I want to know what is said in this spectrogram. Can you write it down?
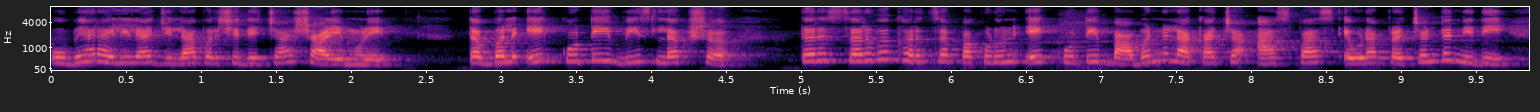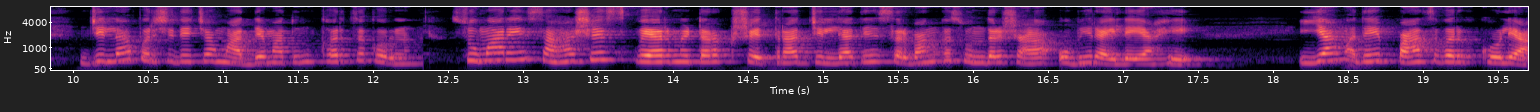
उभ्या राहिलेल्या जिल्हा परिषदेच्या शाळेमुळे. तब्बल एक कोटी वीस लक्ष तर सर्व खर्च पकडून एक कोटी बावन्न लाखाच्या आसपास एवढा प्रचंड निधी जिल्हा परिषदेच्या माध्यमातून खर्च करून सुमारे सहाशे स्क्वेअर मीटर क्षेत्रात जिल्ह्यातील सर्वांग सुंदर शाळा उभी राहिली आहे. यामध्ये पाच वर्ग खोल्या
